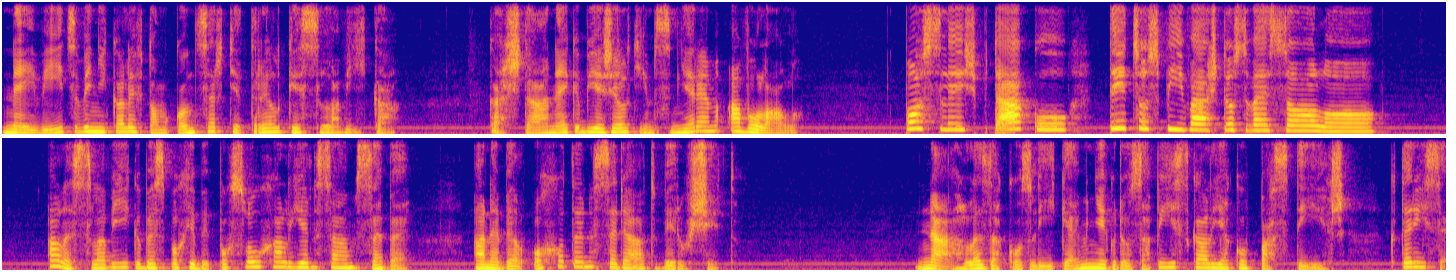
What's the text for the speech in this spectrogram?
Nejvíc vynikaly v tom koncertě trilky Slavíka. Kaštánek běžel tím směrem a volal. Poslyš, ptáku, ty, co zpíváš to své solo. Ale Slavík bez pochyby poslouchal jen sám sebe – a nebyl ochoten se dát vyrušit. Náhle za kozlíkem někdo zapískal jako pastýř, který se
